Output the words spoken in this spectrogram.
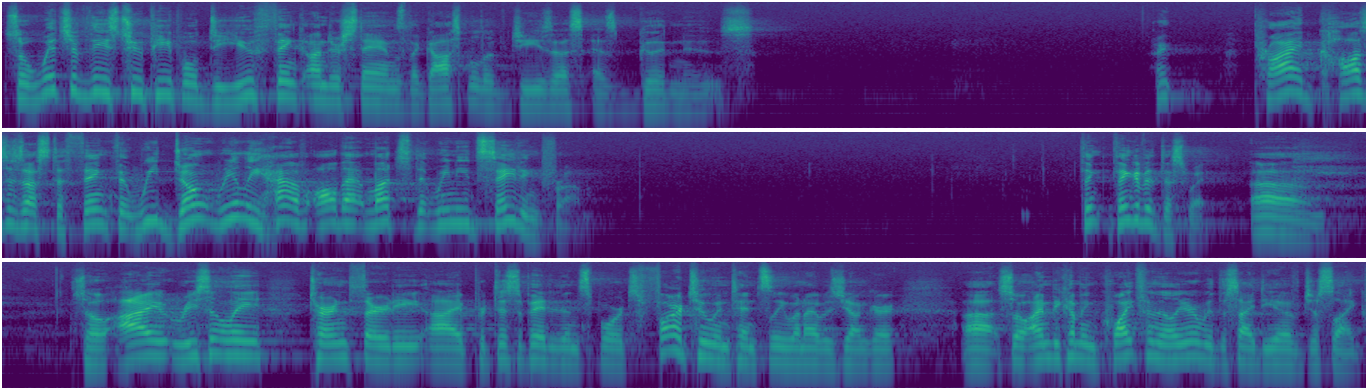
So, which of these two people do you think understands the gospel of Jesus as good news? Pride causes us to think that we don't really have all that much that we need saving from. Think, think of it this way. Um, so, I recently turned 30. I participated in sports far too intensely when I was younger. Uh, so, I'm becoming quite familiar with this idea of just like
